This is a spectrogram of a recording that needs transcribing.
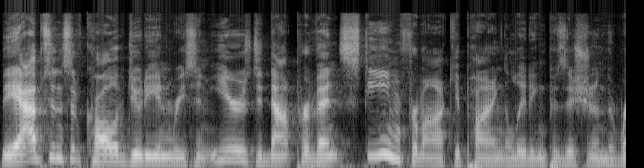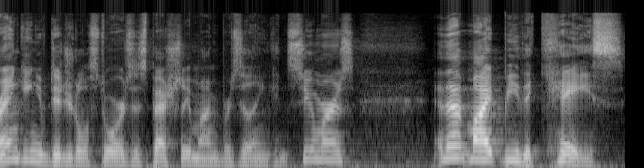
The absence of Call of Duty in recent years did not prevent Steam from occupying a leading position in the ranking of digital stores, especially among Brazilian consumers. And that might be the case.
